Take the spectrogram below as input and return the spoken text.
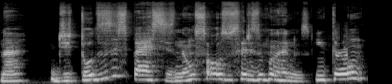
né? De todas as espécies, não só os seres humanos. Então,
